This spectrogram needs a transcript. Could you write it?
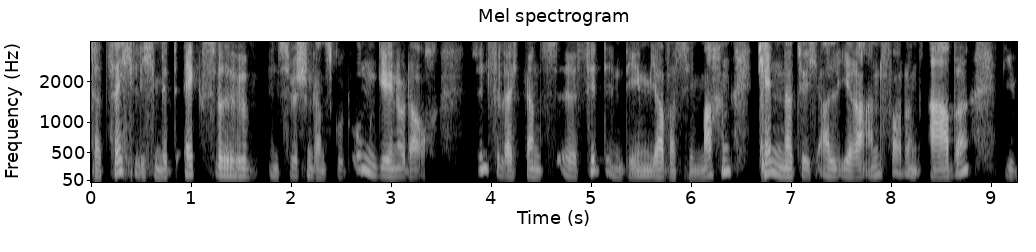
tatsächlich mit Excel inzwischen ganz gut umgehen oder auch sind vielleicht ganz äh, fit in dem ja, was sie machen, kennen natürlich all ihre Anforderungen, aber die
